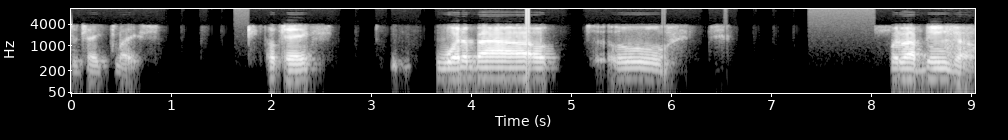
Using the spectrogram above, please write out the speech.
to take place. Okay. What about oh? What about bingo?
